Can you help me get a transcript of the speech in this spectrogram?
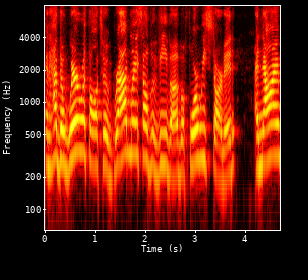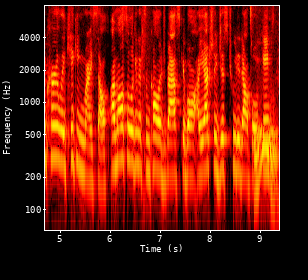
and had the wherewithal to have grabbed myself a Viva before we started. And now I am currently kicking myself. I'm also looking at some college basketball. I actually just tweeted out both Ooh. games.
